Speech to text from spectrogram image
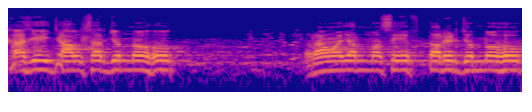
কাজেই জালসার জন্য হোক, রামাজান মাসে ইফতারের জন্য হোক,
